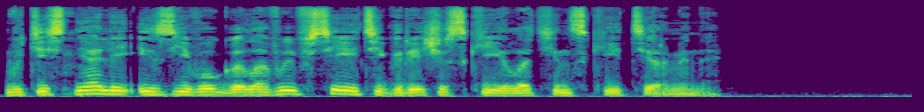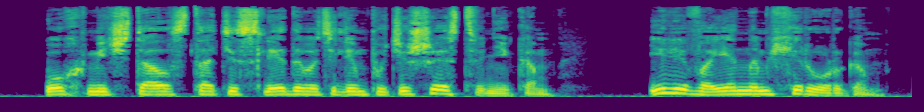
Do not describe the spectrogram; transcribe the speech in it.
вытесняли из его головы все эти греческие и латинские термины. Кох мечтал стать исследователем-путешественником или военным хирургом –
